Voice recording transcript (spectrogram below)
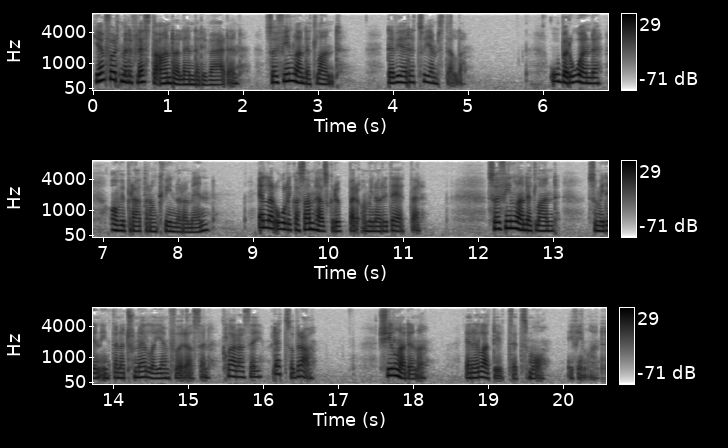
Jämfört med de flesta andra länder i världen så är Finland ett land där vi är rätt så jämställda. Oberoende om vi pratar om kvinnor och män eller olika samhällsgrupper och minoriteter så är Finland ett land som i den internationella jämförelsen klarar sig rätt så bra. Skillnaderna är relativt sett små i Finland.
